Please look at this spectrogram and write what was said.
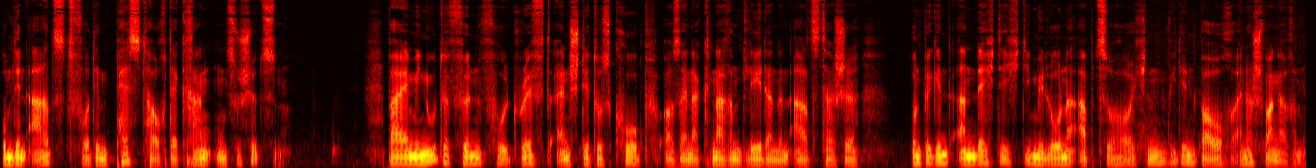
um den Arzt vor dem Pesthauch der Kranken zu schützen. Bei Minute fünf holt Rift ein Stethoskop aus seiner knarrend ledernden Arzttasche und beginnt andächtig, die Melone abzuhorchen wie den Bauch einer Schwangeren.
